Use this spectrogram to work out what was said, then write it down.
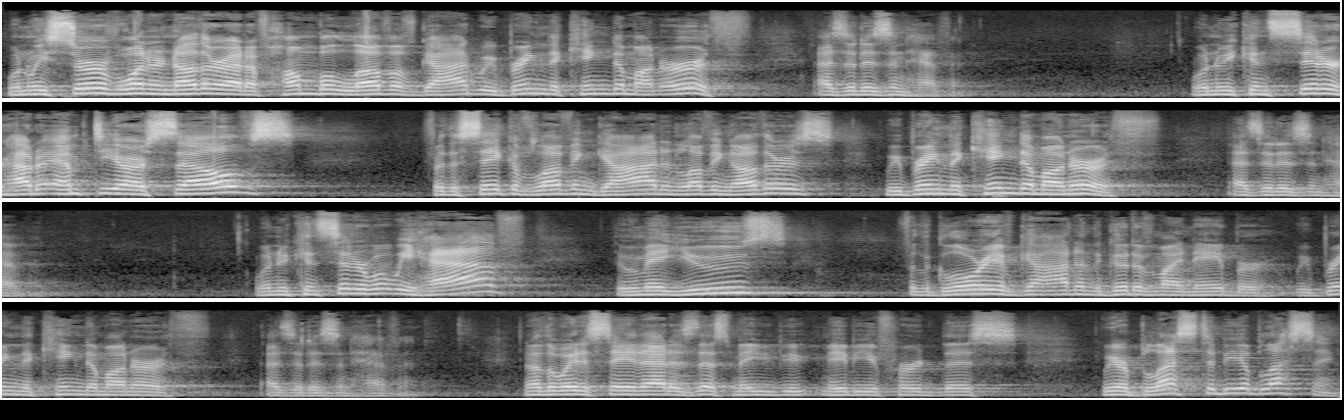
When we serve one another out of humble love of God, we bring the kingdom on earth as it is in heaven. When we consider how to empty ourselves for the sake of loving God and loving others, we bring the kingdom on earth as it is in heaven. When we consider what we have that we may use for the glory of God and the good of my neighbor, we bring the kingdom on earth as it is in heaven. Another way to say that is this maybe, maybe you've heard this. We are blessed to be a blessing.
